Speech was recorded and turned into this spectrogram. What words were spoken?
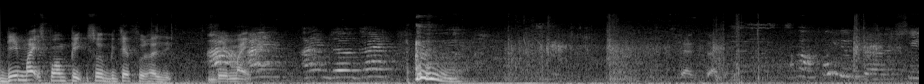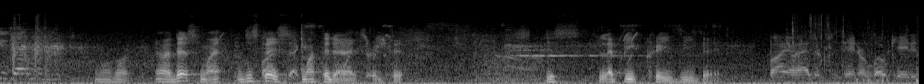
they might spawn pick, so be careful Haziq. They might. I'm, I'm the guy. ten seconds. Ah, who use the shield gun thing? Oh my god. Yeah, that's smart. This guy is smarter than I expected. This lappy crazy guy. Biohazard container located.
